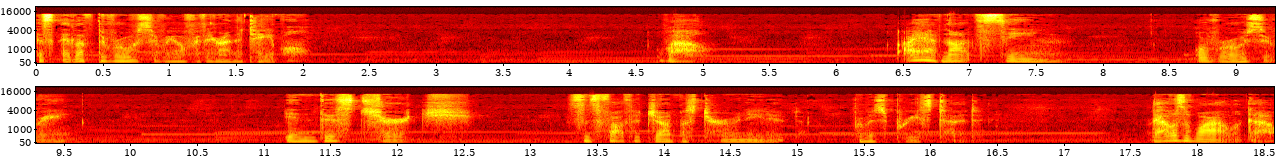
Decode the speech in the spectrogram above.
is I left the rosary over there on the table. Well, I have not seen a rosary in this church since Father John was terminated from his priesthood. That was a while ago.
